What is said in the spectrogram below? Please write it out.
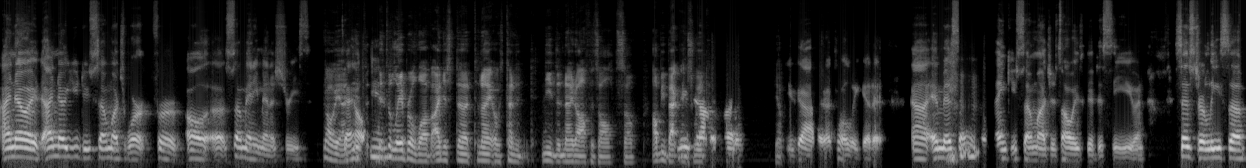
I know it. I know you do so much work for all uh, so many ministries. Oh yeah, it's, yeah. it's, a labor of love. I just uh, tonight I was kind of need the night off is all, so I'll be back next week. It, yep, you got it. I totally get it. Uh, and Miss, thank you so much. It's always good to see you. And Sister Lisa,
